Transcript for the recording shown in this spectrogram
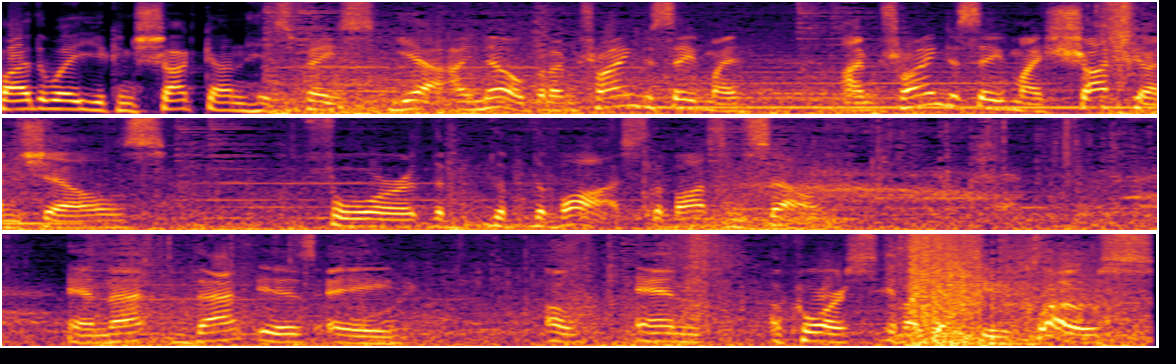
By the way, you can shotgun his face. Yeah, I know, but I'm trying to save my I'm trying to save my shotgun shells for the, the, the boss, the boss himself. And that that is a oh, and of course, if I get too close,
